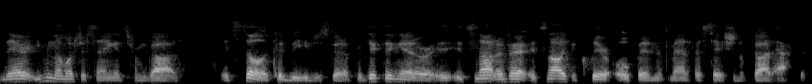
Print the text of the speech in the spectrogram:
there, even though Moshe's saying it's from God, it's still, it could be he just good at predicting it, or it, it's not a very, it's not like a clear, open manifestation of God acting.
